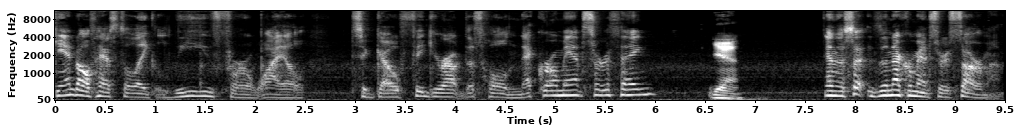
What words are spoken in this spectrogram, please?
Gandalf has to like leave for a while to go figure out this whole necromancer thing. yeah And the the necromancer is Saruman,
